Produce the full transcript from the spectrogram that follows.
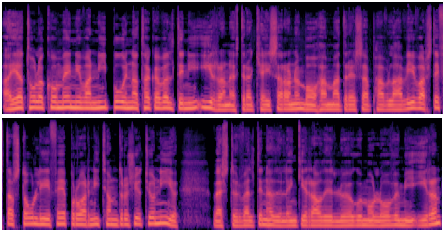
Ayatollah Khomeini var nýbúinn að taka völdin í Íran eftir að keisaranum Mohammad Reza Pahlavi var stift af stóli í februar 1979 Vesturveldin hafðu lengi ráðið lögum og lofum í Íran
